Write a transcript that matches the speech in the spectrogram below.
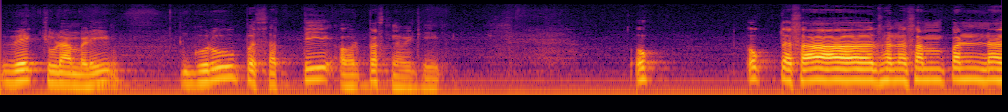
वेग चूड़ामणि गुरूपसक्ति और प्रश्न विधि उक्त साधन संपन्न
